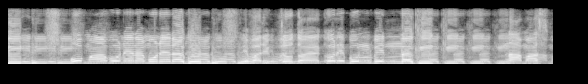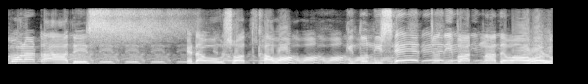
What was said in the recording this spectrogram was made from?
দিন। ও মা বোনেরা মনে রাখুন এবার একটু দয়া করে বলবেন নামাজ পড়াটা আদেশ। এটা ঔষধ খাওয়া। কিন্তু নিষেধ যদি বাদ না দেওয়া হয়,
